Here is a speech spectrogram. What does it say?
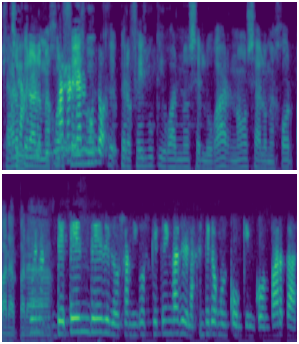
Claro, O sea, pero a lo mejor Facebook, pero Facebook igual no es el lugar, ¿no? O sea, a lo mejor para para Bueno, depende de los amigos que tengas de la gente con, con quien compartas.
